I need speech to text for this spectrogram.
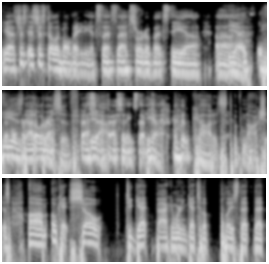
Yeah, it's just it's just Dylan Mulvaney. It's that's that sort of it's the uh, uh yeah it's, it's he is that abrasive. Fascinates, yeah. fascinates them. Yeah, oh, God, it's obnoxious. Um, okay, so to get back, and we're gonna get to the place that that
